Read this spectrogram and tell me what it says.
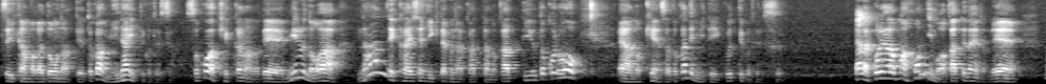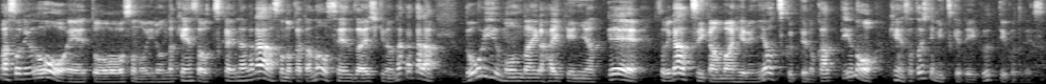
椎間板がどうなってるとかは見ないってことですよ。そこは結果なので見るのは何で会社に行きたくなかったのかっていうところをあの検査とかで見ていくってことです。ただこれはまあ本人も分かってないので、まあ、それを、えーと、そのいろんな検査を使いながらその方の潜在意識の中からどういう問題が背景にあってそれが椎間板ヘルニアを作ってるのかっていうのを検査として見つけていくっていうことです。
